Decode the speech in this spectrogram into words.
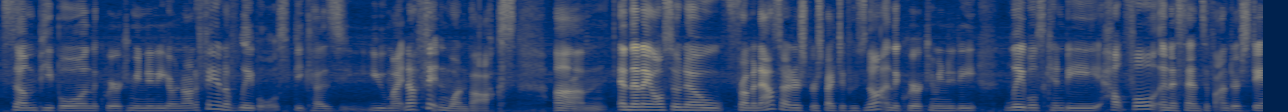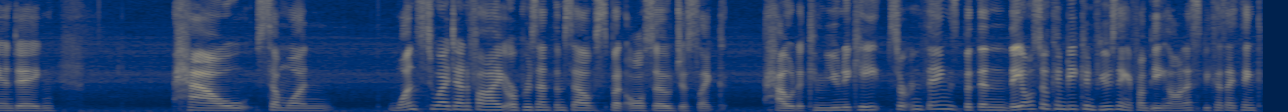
some people in the queer community are not a fan of labels because you might not fit in one box. Um, and then I also know from an outsider's perspective who's not in the queer community, labels can be helpful in a sense of understanding how someone wants to identify or present themselves, but also just like how to communicate certain things. But then they also can be confusing, if I'm being honest, because I think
